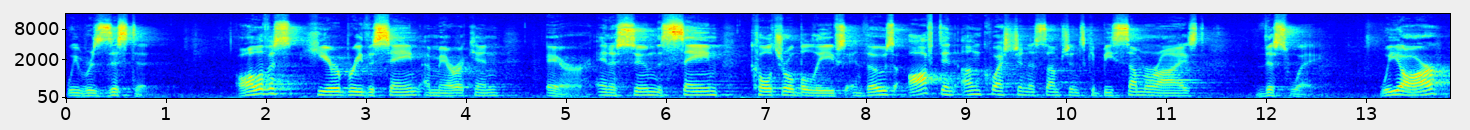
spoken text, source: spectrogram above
we resist it. All of us here breathe the same American air and assume the same cultural beliefs, and those often unquestioned assumptions can be summarized this way We are,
